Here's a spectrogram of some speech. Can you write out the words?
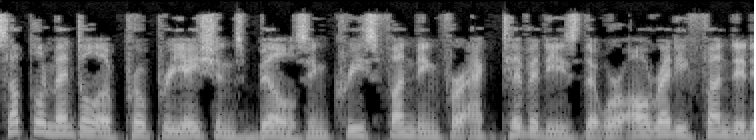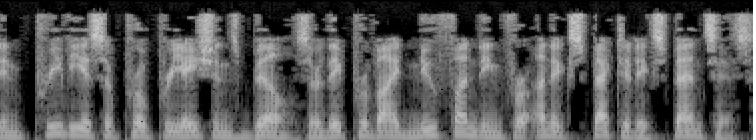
Supplemental appropriations bills increase funding for activities that were already funded in previous appropriations bills or they provide new funding for unexpected expenses.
